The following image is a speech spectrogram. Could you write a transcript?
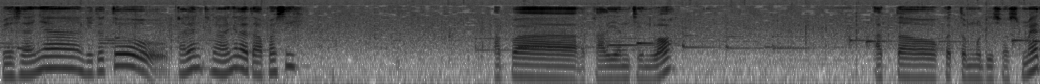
Biasanya gitu tuh kalian kenalnya lewat apa sih? Apa kalian cinlok? Atau ketemu di sosmed?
